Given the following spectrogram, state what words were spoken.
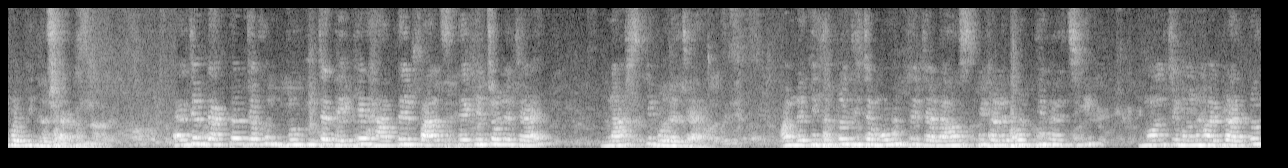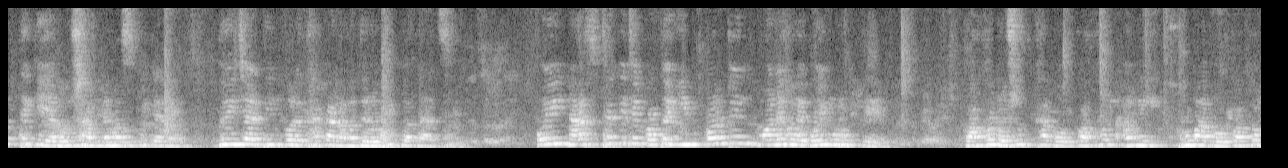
প্রকৃত সাথী। একজন ডাক্তার যখন রোগীটা দেখে, হাতের পাঁচ দেখে চলে যায় নার্সকে বলে যায়? আমরা কিন্তু প্রতিটা মুহূর্তে যারা হসপিটালে ভর্তি হয়েছি, মঞ্চে মনে হয় প্রায় প্রত্যেকেই এবং সামনে হসপিটালে দুই, চার দিন করে থাকার আমাদের অভিজ্ঞতা আছে। ওই নার্সটাকে যে কত ইম্পর্টেন্ট মনে হয় ওই মুহূর্তে কখন ওষুধ খাব, কখন আমি ঘুমাবো, কখন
